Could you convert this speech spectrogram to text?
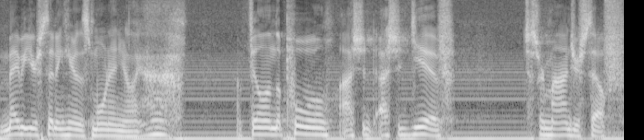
Maybe you're sitting here this morning and you're like, ah, I'm feeling the pull. I should, I should give. Just remind yourself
